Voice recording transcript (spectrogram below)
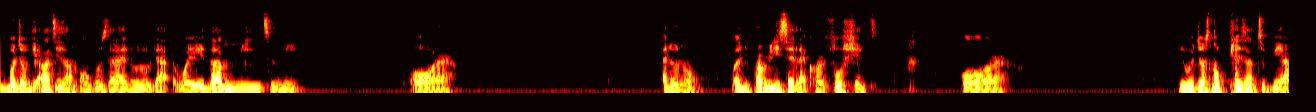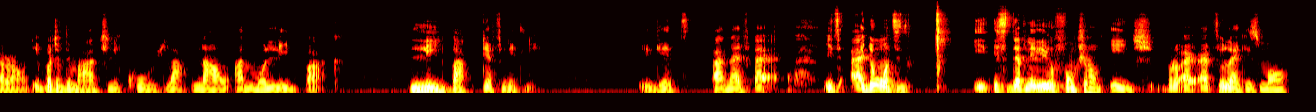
bunch of the aunties and uncles that I know that were either mean to me or I don't know. Well, they probably said like hurtful shit or they were just not pleasant to be around. A bunch of them are actually cool now and more laid back. Laid back, definitely. You get, and I, I it's I don't want it. It's definitely a function of age, but I, I feel like it's more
